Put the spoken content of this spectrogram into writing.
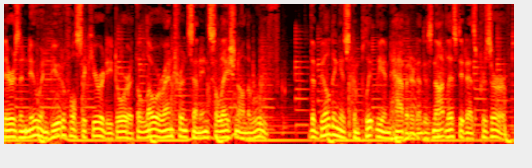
there is a new and beautiful security door at the lower entrance and insulation on the roof. The building is completely inhabited and is not listed as preserved.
